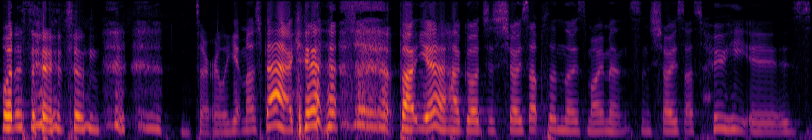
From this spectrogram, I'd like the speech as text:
What is it? And don't really get much back. but yeah, how God just shows up in those moments and shows us who He is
